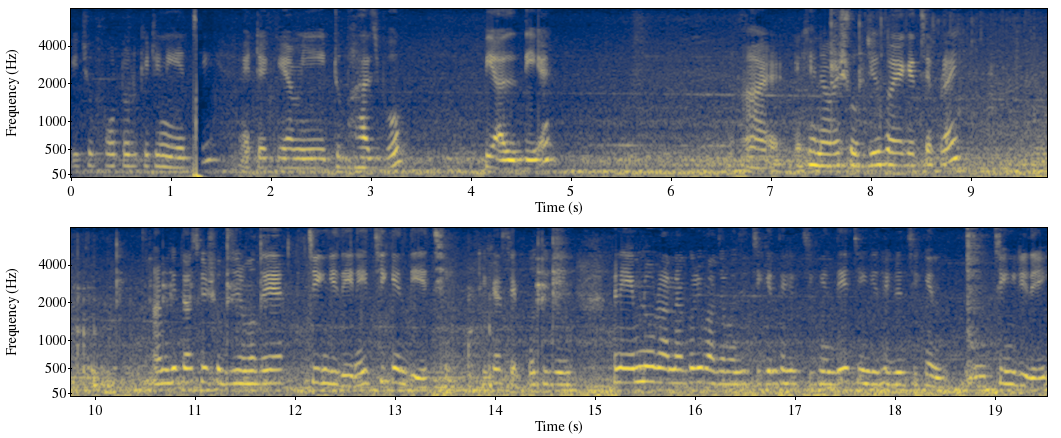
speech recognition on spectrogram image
কিছু পটল কেটে নিয়েছি, এটাকে আমি একটু ভাজবো পেঁয়াজ দিয়ে। আর এখানে আমার সবজি হয়ে গেছে প্রায়। আমি কিন্তু আজকে সবজির মধ্যে চিংড়ি দিইনি, চিকেন দিয়েছি, ঠিক আছে? প্রতিদিন মানে এমনিও রান্না করি, মাঝে মাঝে চিকেন থেকে চিকেন দিই, চিংড়ি থেকে চিকেন চিংড়ি দিই,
